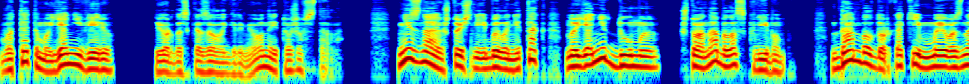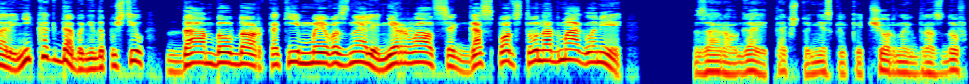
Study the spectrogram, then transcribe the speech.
Вот этому я не верю, — твердо сказала Гермиона и тоже встала. Не знаю, что с ней было не так, но я не думаю, что она была Сквибом. Дамблдор, каким мы его знали, никогда бы не допустил... Дамблдор, каким мы его знали, не рвался к господству над маглами! Заорал Гарри так, что несколько черных дроздов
